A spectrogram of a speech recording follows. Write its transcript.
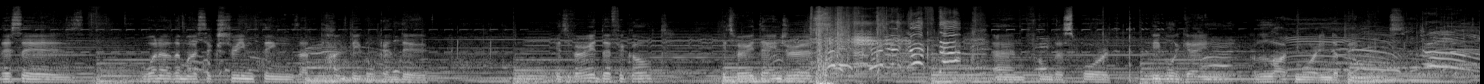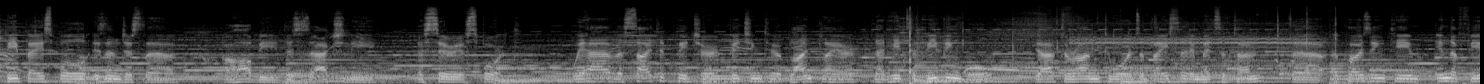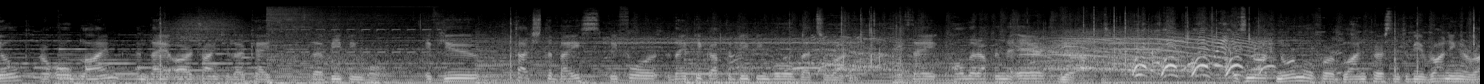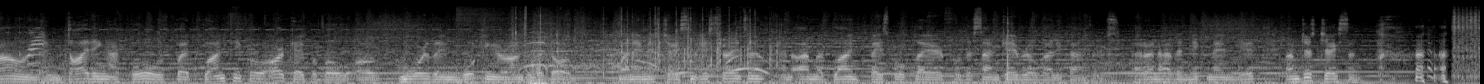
This is one of the most extreme things that blind people can do. It's very difficult, it's very dangerous, and from the sport, people gain a lot more independence. Beep baseball isn't just a, a hobby, this is actually a serious sport. We have a sighted pitcher pitching to a blind player that hits a beeping ball. You have to run towards a base that emits a tone. The opposing team in the field are all blind and they are trying to locate the beeping ball. If you touch the base before they pick up the beeping ball, that's a run. If they hold it up in the air, you're out. It's not normal for a blind person to be running around and diving at balls, but blind people are capable of more than walking around with a dog. My name is Jason Esterhuizen and I'm a blind baseball player for the San Gabriel Valley Panthers. I don't have a nickname yet, I'm just Jason.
